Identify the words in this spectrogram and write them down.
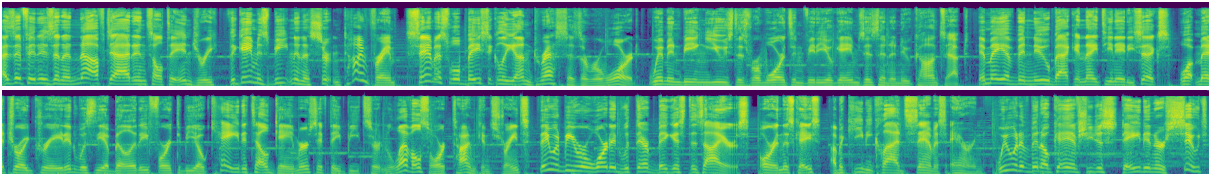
As if it isn't enough to add insult to injury, the game is beaten in a certain time frame, Samus will basically undress as a reward. Women being used as rewards in video games isn't a new concept. It may have been new back in 1986. What Metroid created was the ability for it to be okay to tell gamers if they beat certain levels or time constraints, they would be rewarded with their biggest desires, or in this case, a bikini-clad Samus Aran. We would have been okay if she just stayed in her suit,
